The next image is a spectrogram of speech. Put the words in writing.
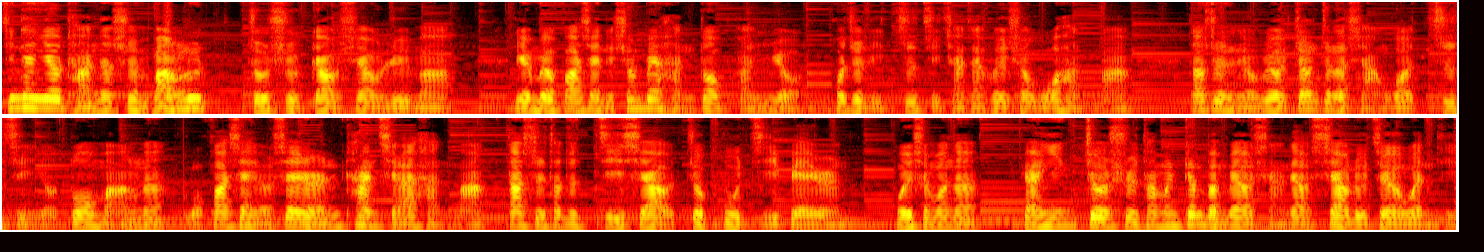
今天要谈的是，忙碌就是高效率吗？你有没有发现，你身边很多朋友，或者你自己常常会说我很忙，但是你有没有真正的想过自己有多忙呢？我发现有些人看起来很忙，但是他的绩效就不及别人，为什么呢？原因就是他们根本没有想到效率这个问题。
